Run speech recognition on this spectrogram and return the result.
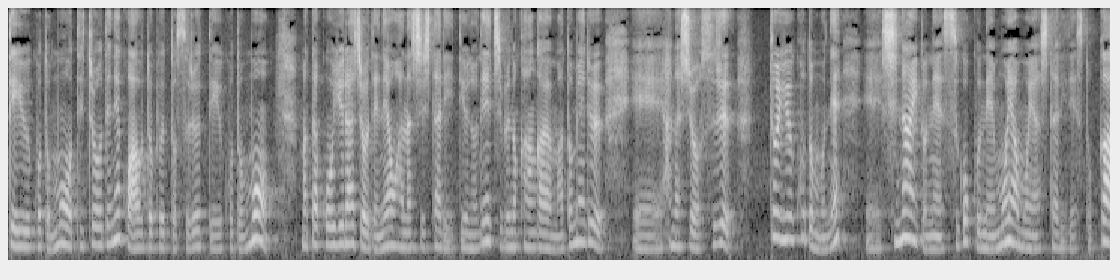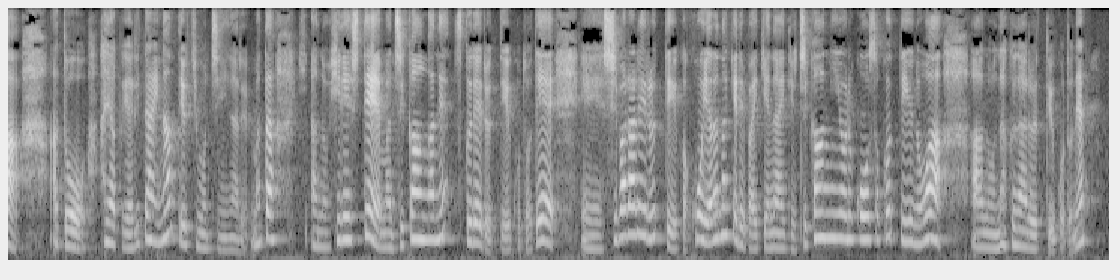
っていうことも手帳でねこうアウトプットするっていうこともまたこういうラジオでねお話ししたりっていうので自分の考えをまとめる、えー、話をするということもね、えー、しないとね、すごくね、もやもやしたりですとか、あと、早くやりたいなっていう気持ちになる。また、あの、比例して、まあ、時間がね、作れるっていうことで、えー、縛られるっていうか、こうやらなければいけないっていう時間による拘束っていうのは、あの、なくなるっていうことね。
